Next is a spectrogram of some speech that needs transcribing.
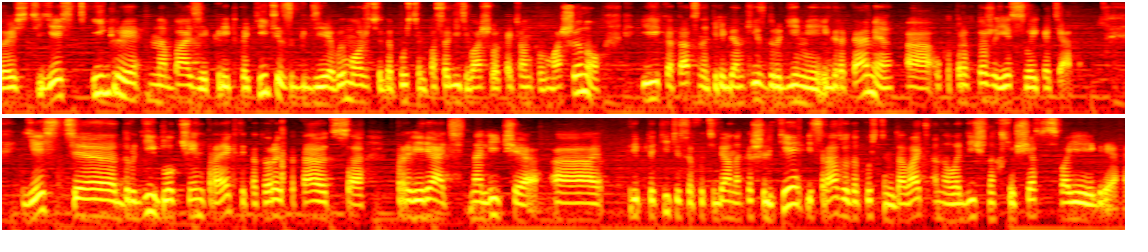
То есть есть игры на базе CryptoKitties, где вы можете, допустим, посадить вашего котенка в машину и кататься на перегонки с другими игроками, а, у которых тоже есть свои котята. Есть э, другие блокчейн-проекты, которые пытаются проверять наличие э, криптокитисов у тебя на кошельке и сразу, допустим, давать аналогичных существ в своей игре.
